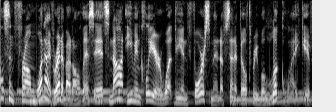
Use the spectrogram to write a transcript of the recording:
Allison, from what I've read about all this, it's not even clear what the enforcement of Senate Bill 3 will look like if,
